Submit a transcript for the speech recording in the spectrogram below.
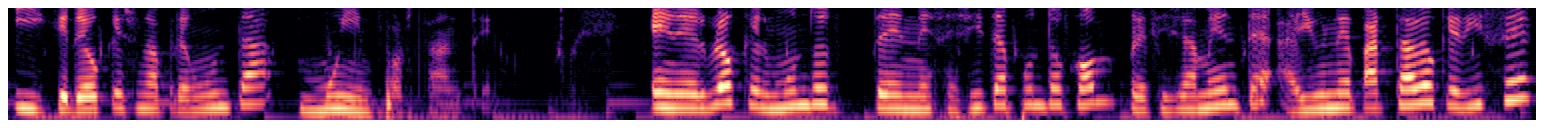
y creo que es una pregunta muy importante. En el blog elmundotenecesita.com precisamente hay un apartado que dice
